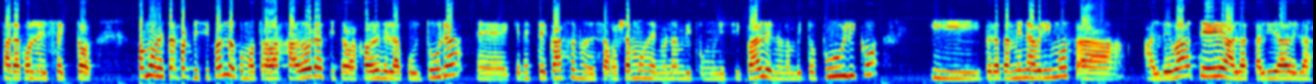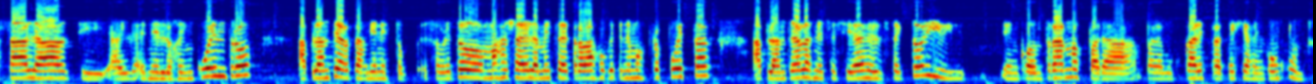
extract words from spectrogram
para con el sector. Vamos a estar participando como trabajadoras y trabajadores de la cultura, eh, que en este caso nos desarrollamos en un ámbito municipal, en un ámbito público, y pero también abrimos a, al debate, a la salida de las salas y en los encuentros, a plantear también esto, sobre todo más allá de la mesa de trabajo que tenemos propuestas, a plantear las necesidades del sector y encontrarnos para, para buscar estrategias en conjunto.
